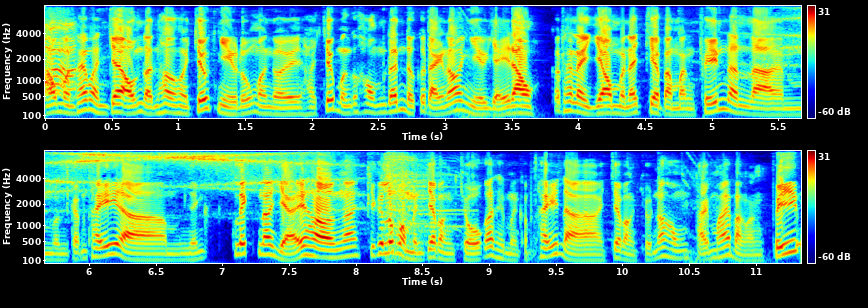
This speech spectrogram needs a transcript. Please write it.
Không mình thấy mình chơi ổn định hơn hồi trước nhiều đúng mọi người? Hồi trước mình cũng không đến được cái đoạn đó nhiều vậy đâu. Có thể là do mình đã chơi bằng bàn phím nên là mình cảm thấy uh, những click nó dễ hơn á. Chứ cái lúc mà mình chơi bằng chuột á thì mình cảm thấy là chơi bằng chuột nó không thoải mái bằng bàn phím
